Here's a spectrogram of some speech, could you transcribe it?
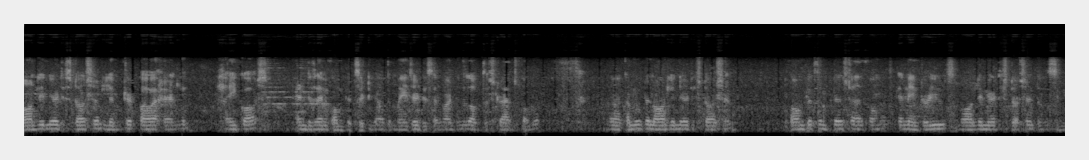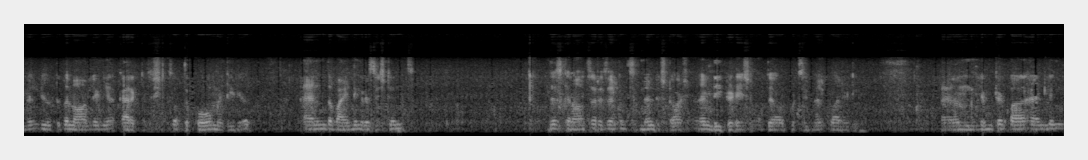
nonlinear distortion, limited power handling, high cost and design complexity are the major disadvantages of this transformer. Uh, coming to nonlinear distortion, complex impedance transformers can introduce nonlinear distortion to the signal due to the nonlinear characteristics of the core material and the winding resistance. This can also result in signal distortion and degradation of the output signal quality. And limited power handling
